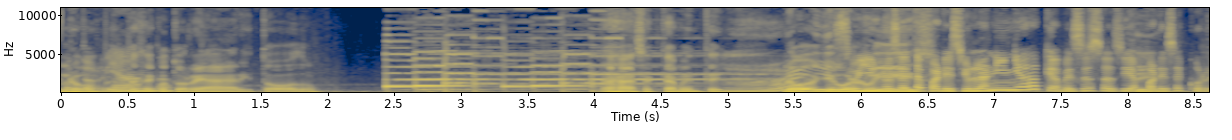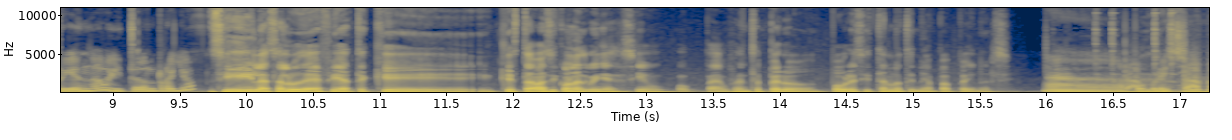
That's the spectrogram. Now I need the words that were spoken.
Y luego empecé a cotorrear y todo. Ajá, exactamente. Ay, Luego llegó oye, Luis. ¿no se te apareció la niña que a veces así Sí. aparece corriendo y todo el rollo? Sí, la saludé. Fíjate que, que estaba así con las greñas así un poco para enfrente, pero pobrecita no tenía para peinarse. Ah, pobrecita.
